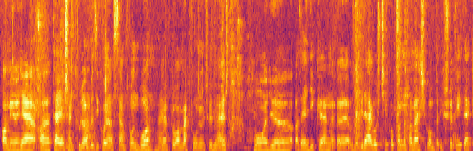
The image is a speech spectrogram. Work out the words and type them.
ami ugye a, teljesen különbözik olyan szempontból, megpróbálom megfogni, hogy lásd, hogy az egyiken ugye világos csíkok vannak, a másikon pedig sötétek,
